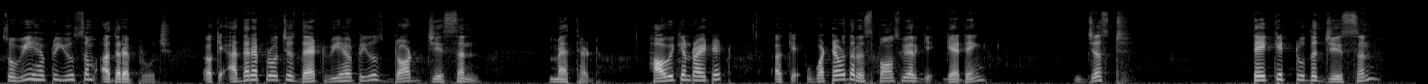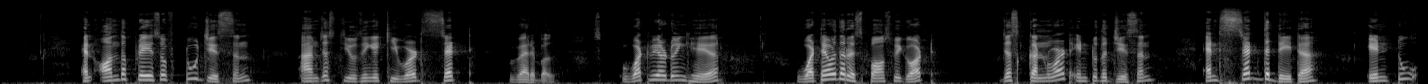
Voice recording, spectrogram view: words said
So we have to use some other approach. Okay. Other approach is that we have to use dot .json method. How we can write it? Okay. Whatever the response we are getting just take it to the JSON and on the place of to JSON I'm just using a keyword set variable so what we are doing here whatever the response we got just convert into the JSON and set the data into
